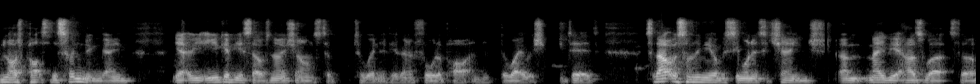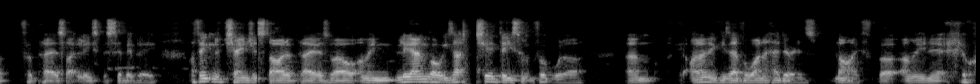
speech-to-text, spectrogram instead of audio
large parts of the Swindon game, yeah, you give yourselves no chance to, to win if you're going to fall apart in the way which you did. So that was something he obviously wanted to change. Um, maybe it has worked for, for players like Lee specifically. I think the change in style of play as well. I mean, Lee Angol, he's actually a decent footballer. Um, I don't think he's ever won a header in his life, but I mean, it, he'll,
